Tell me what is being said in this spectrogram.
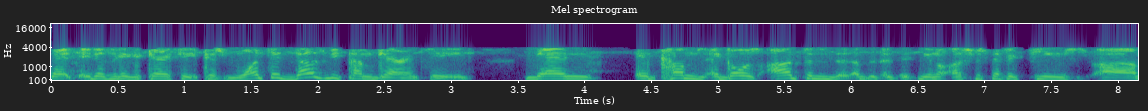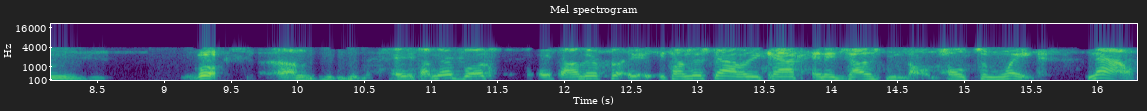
that it doesn't get guaranteed because once it does become guaranteed, then it comes it goes onto the, you know a specific team's um, books. Um, it's on their books. It's on their it's on their salary cap, and it does hold some weight. Now,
